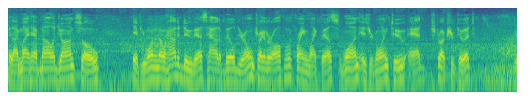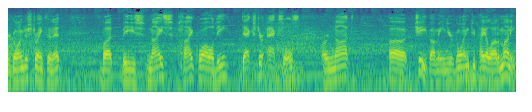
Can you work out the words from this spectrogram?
that I might have knowledge on. So if you want to know how to do this, how to build your own trailer off of a frame like this, one is you're going to add structure to it. You're going to strengthen it. But these nice, high quality Dexter axles are not uh, cheap. I mean, you're going to pay a lot of money.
